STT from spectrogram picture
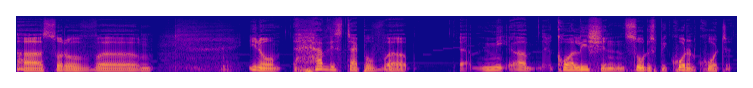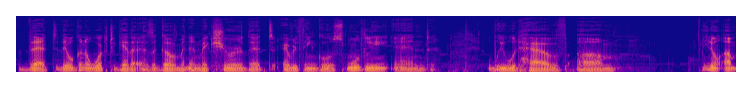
a sort of, um, you know, have this type of uh, uh, coalition, so to speak, quote unquote, that they were going to work together as a government and make sure that everything goes smoothly and we would have. Um, you know, um,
